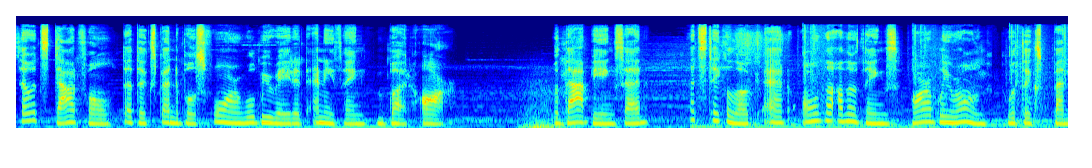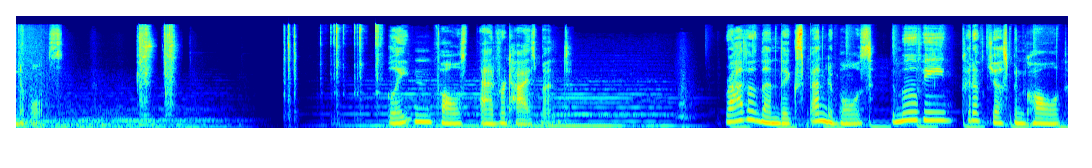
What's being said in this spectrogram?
so it's doubtful that the Expendables 4 will be rated anything but R. With that being said, let's take a look at all the other things horribly wrong with the Expendables. Blatant false advertisement. Rather than The Expendables, the movie could have just been called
